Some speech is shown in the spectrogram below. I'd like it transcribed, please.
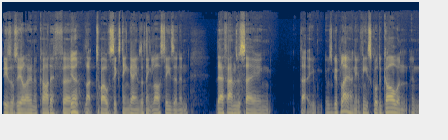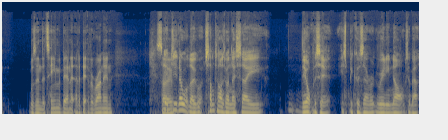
he's obviously a loan of Cardiff for Yeah. like 12, 16 games, I think, last season. And their fans were saying that he, he was a good player. And I think he scored a goal and, and was in the team a bit and had a bit of a run in. So, yeah, do you know what though? Sometimes when they say the opposite, it's because they're really narked about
